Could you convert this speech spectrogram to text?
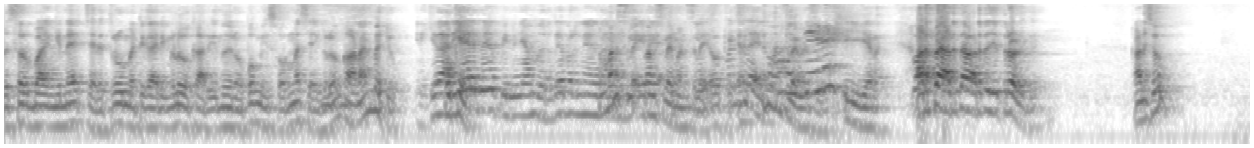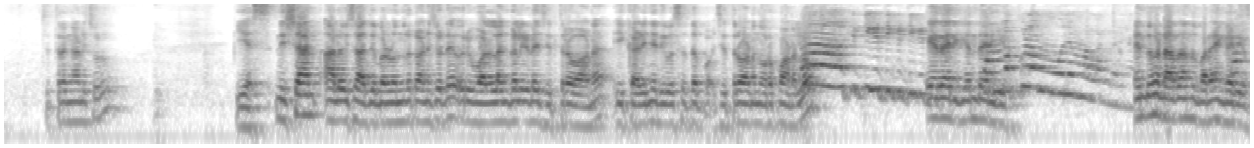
റിസർവ് ബാങ്കിന്റെ ചരിത്രവും മറ്റു കാര്യങ്ങളും ഒക്കെ അറിയുന്നതിനൊപ്പം ഈ സ്വർണ ശേഖരവും കാണാൻ പറ്റും. മനസ്സിലായി മനസ്സിലായി മനസ്സിലായി ഓക്കെ മനസ്സിലായി. മനസ്സിലായി അടുത്ത അടുത്ത അടുത്ത ചിത്രം എടുക്ക്. കാണിച്ചോ? ചിത്രം കാണിച്ചോളൂ. യെസ് നിഷാൻ ആലോചിച്ച് ആദ്യം പറഞ്ഞു ഒന്നും കാണിച്ചോട്ടെ. ഒരു വള്ളംകളിയുടെ ചിത്രമാണ്. ഈ കഴിഞ്ഞ ദിവസത്തെ ചിത്രമാണെന്ന് ഉറപ്പാണല്ലോ. കിട്ടി കിട്ടി കിട്ടി കിട്ടി. ഏതായിരിക്കും? എന്തായിരിക്കും? എന്തുകൊണ്ട്? അതാന്ന് പറയാൻ കാര്യം.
